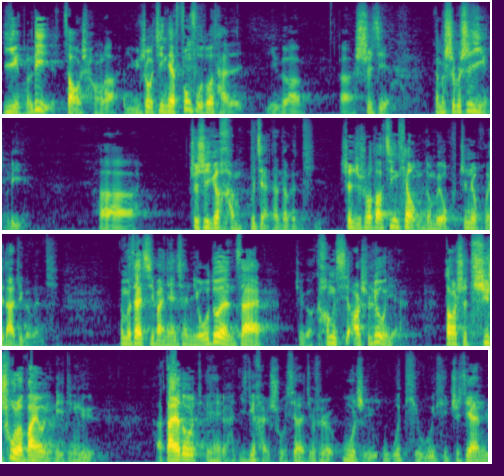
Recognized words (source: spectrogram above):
引力造成了宇宙今天丰富多彩的一个呃世界。那么，是不是引力？呃，这是一个很不简单的问题，甚至说到今天我们都没有真正回答这个问题。那么，在几百年前，牛顿在这个康熙二十六年，当时提出了万有引力定律，啊，大家都已经很熟悉了，就是物质物体物体之间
